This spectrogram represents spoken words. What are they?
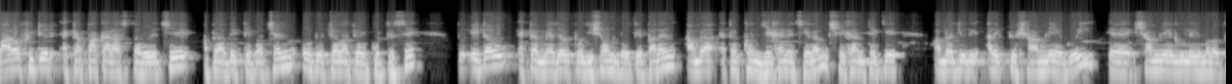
বারো ফিটের একটা পাকা রাস্তা রয়েছে। আপনারা দেখতে পাচ্ছেন, অটো চলাচল করতেছে। তো এটাও একটা মেজর পজিশন বলতে পারেন। আমরা এতক্ষণ যেখানে ছিলাম, সেখান থেকে আমরা যদি আরেকটু সামনে এগোই সামনে এগুলোই মূলত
